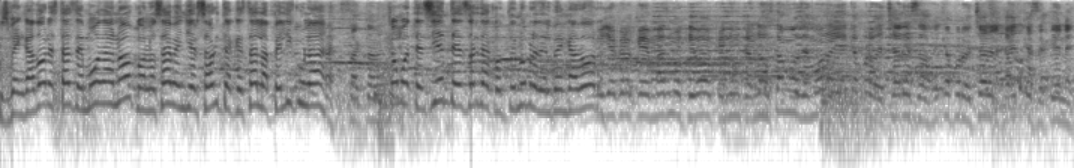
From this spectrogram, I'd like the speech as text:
Pues Vengador, estás de moda, ¿no? Con los Avengers ahorita que está la película. Exactamente. ¿Cómo te sientes ahorita con tu nombre del Vengador? Yo creo que más motivado que nunca. No estamos de moda y hay que aprovechar eso, hay que aprovechar el hype que se tiene.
